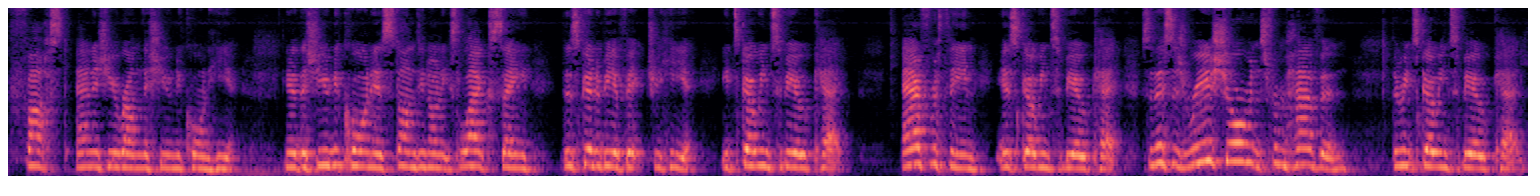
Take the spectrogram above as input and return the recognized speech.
fast energy around this unicorn here. You know, this unicorn is standing on its legs saying, there's going to be a victory here. It's going to be okay. Everything is going to be okay. So this is reassurance from heaven that it's going to be okay.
